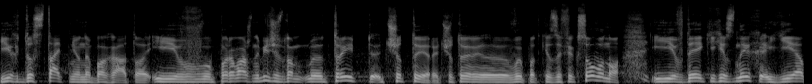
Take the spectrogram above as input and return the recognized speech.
Їх достатньо небагато, і в переважно більшість там е, три-чотири чотири випадки зафіксовано, і в деяких із них є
